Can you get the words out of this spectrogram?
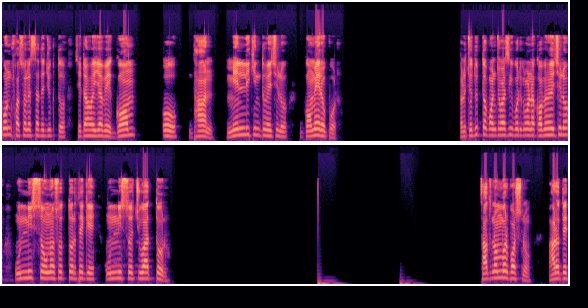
কোন ফসলের সাথে যুক্ত? সেটা হয়ে যাবে গম ও ধান। মেনলি কিন্তু হয়েছিল গমের ওপর। তাহলে চতুর্থ পঞ্চবার্ষিকী পরিকল্পনা কবে হয়েছিল? উনিশশো উনসত্তর থেকে উনিশশো চুয়াত্তর। সাত নম্বর প্রশ্ন, ভারতের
